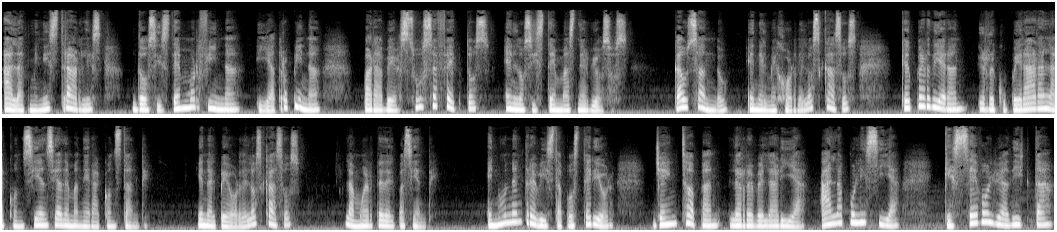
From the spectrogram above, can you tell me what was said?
al administrarles dosis de morfina y atropina para ver sus efectos en los sistemas nerviosos, causando, en el mejor de los casos, que perdieran y recuperaran la conciencia de manera constante, y en el peor de los casos, la muerte del paciente. En una entrevista posterior, Jane Topan le revelaría a la policía que se volvió adicta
